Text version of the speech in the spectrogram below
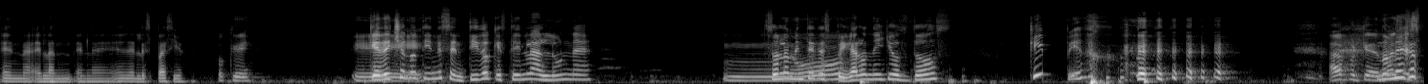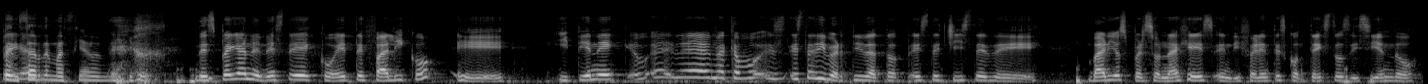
en, en el espacio. Ok. Que de hecho no eh, tiene sentido que esté en la luna. Mm, Solamente despegaron ellos dos. ¿Qué pedo? ah, porque No me dejas pensar demasiado en ellos. despegan en este cohete fálico eh, y tiene... Eh, me acabó... está divertida este chiste de varios personajes en diferentes contextos diciendo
